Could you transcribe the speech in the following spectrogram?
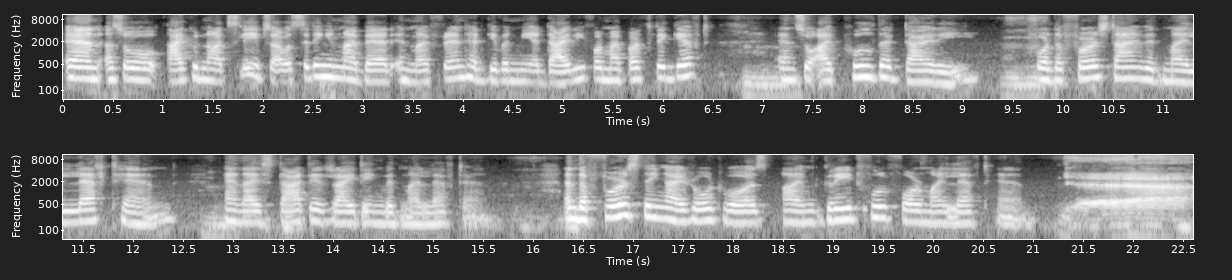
and uh, so I could not sleep. So I was sitting in my bed, and my friend had given me a diary for my birthday gift, mm-hmm. and so I pulled that diary mm-hmm. for the first time with my left hand, mm-hmm. and I started writing with my left hand and the first thing I wrote was, I'm grateful for my left hand. Yeah.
